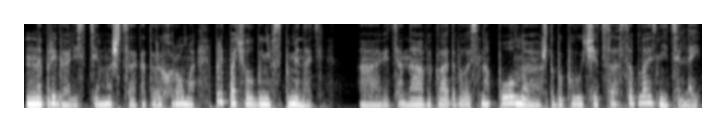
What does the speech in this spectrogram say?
напрягались те мышцы, о которых Рома предпочел бы не вспоминать. А ведь она выкладывалась на полную, чтобы получиться соблазнительной.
